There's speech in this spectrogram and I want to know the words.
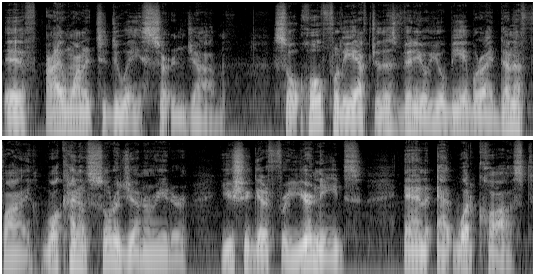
if I wanted to do a certain job. So hopefully after this video you'll be able to identify what kind of solar generator you should get for your needs and at what cost.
